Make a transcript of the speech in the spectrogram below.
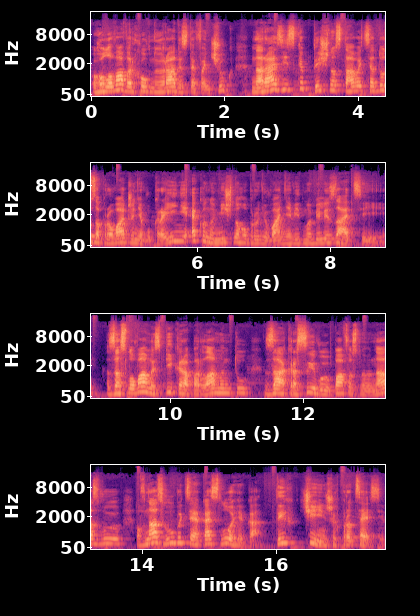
Голова Верховної Ради Стефанчук наразі скептично ставиться до запровадження в Україні економічного бронювання від мобілізації. За словами спікера парламенту, за красивою пафосною назвою в нас губиться якась логіка тих чи інших процесів.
